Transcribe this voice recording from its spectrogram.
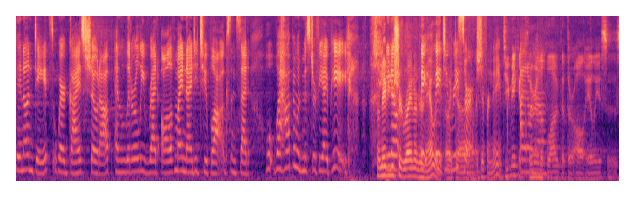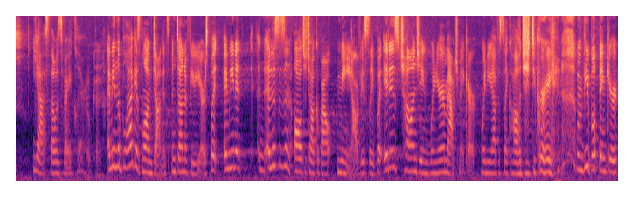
been on dates where guys showed up and literally read all of my 92 blogs and said, well, "What happened with Mr. VIP?" so maybe you, you should write under they- an they alien, do like a- a, different name. Do you make it I clear in the blog that they're all aliases? Yes, that was very clear. Okay. I mean, the blog is long done. It's been done a few years, but I mean, it. And, and this isn't all to talk about me, obviously, but it is challenging when you're a matchmaker, when you have a psychology degree, when people think you're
